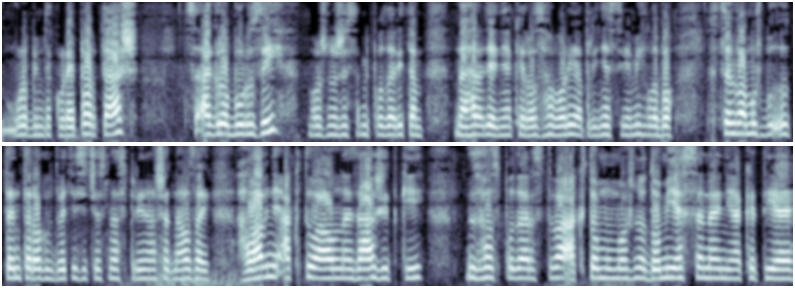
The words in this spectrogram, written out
urobím takú reportáž z agroburzy. Možno, že sa mi podarí tam nahrať aj nejaké rozhovory a prinesiem ich, lebo chcem vám už tento rok v 2016 prinášať naozaj hlavne aktuálne zážitky z hospodárstva a k tomu možno domiesené nejaké tie e,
